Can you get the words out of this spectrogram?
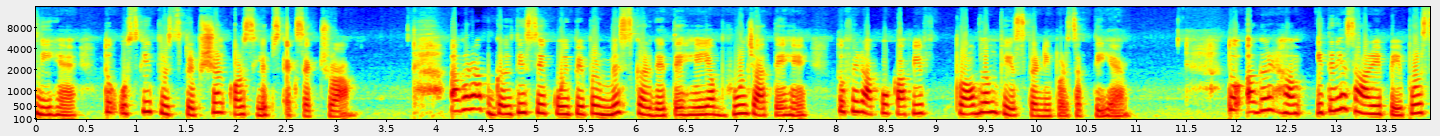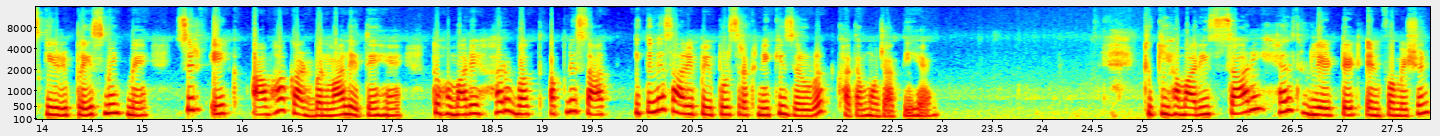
ली हैं तो उसकी प्रिस्क्रिप्शन और स्लिप्स एक्सेट्रा अगर आप गलती से कोई पेपर मिस कर देते हैं या भूल जाते हैं तो फिर आपको काफ़ी प्रॉब्लम फेस करनी पड़ सकती है। तो अगर हम इतने सारे पेपर्स के रिप्लेसमेंट में सिर्फ़ एक आभा कार्ड बनवा लेते हैं तो हमारे हर वक्त अपने साथ इतने सारे पेपर्स रखने की ज़रूरत ख़त्म हो जाती है। क्योंकि हमारी सारी हेल्थ रिलेटेड इंफॉर्मेशन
